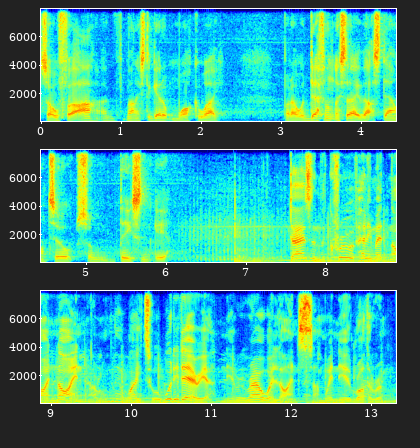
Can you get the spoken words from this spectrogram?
So far, I've managed to get up and walk away. But I would definitely say that's down to some decent gear. Daz and the crew of Helimed 99 are on their way to a wooded area near a railway line somewhere near Rotherham.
